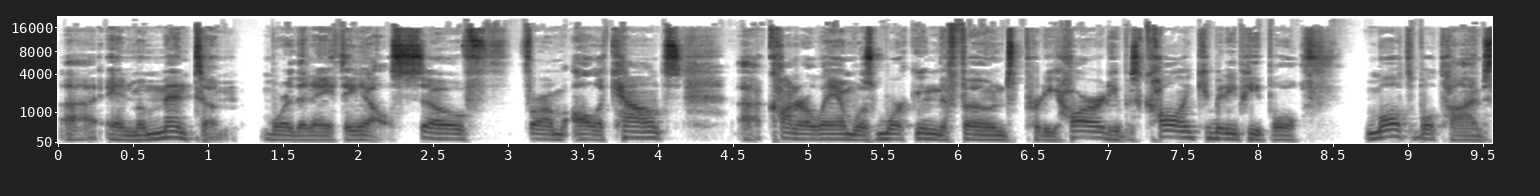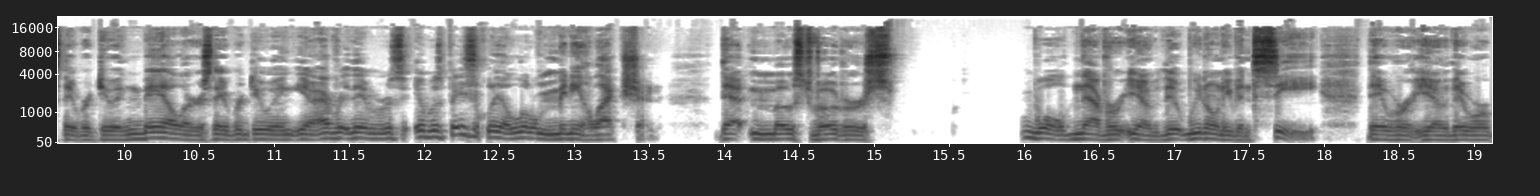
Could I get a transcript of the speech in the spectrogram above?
uh, and momentum more than anything else. So from all accounts, uh, Conor Lamb was working the phones pretty hard. He was calling committee people multiple times. They were doing mailers. They were doing, you know, every, there was, it was basically a little mini election that most voters will never, you know, we don't even see. They were, you know, they were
